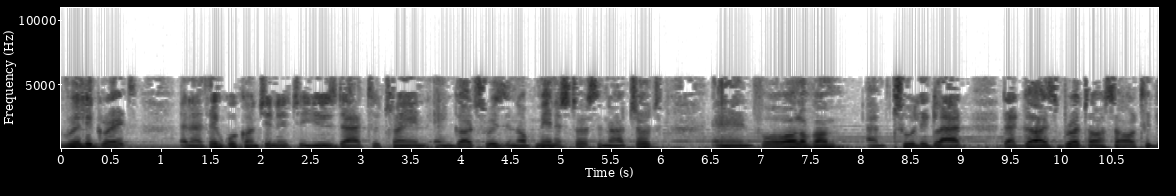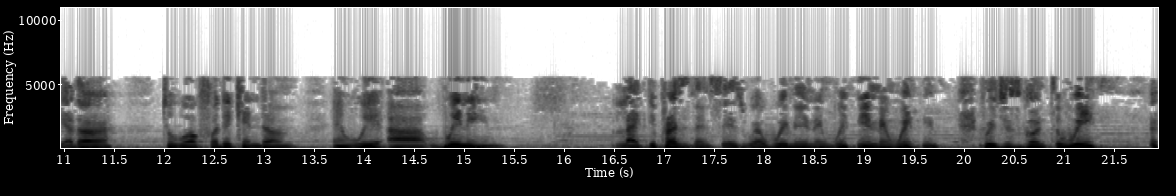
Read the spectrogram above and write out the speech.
really great. And I think we'll continue to use that to train, and God's raising up ministers in our church. And for all of them, I'm truly glad that God's brought us all together to work for the kingdom, and we are winning. Like the president says, we're winning and winning and winning. We're just going to win.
